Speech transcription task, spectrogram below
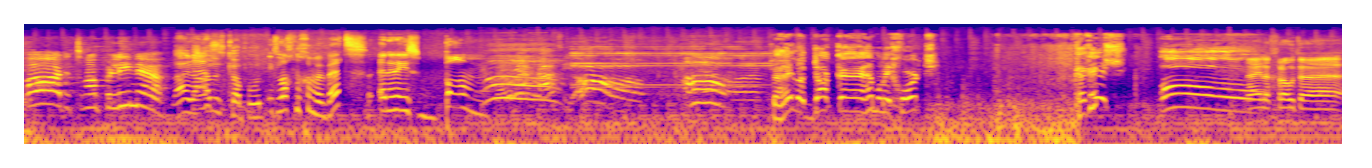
Oh, de trampoline. Bijna alles kapot. Ik lag nog in mijn bed en ineens bam. Zijn hele dak eh, helemaal in gort. Kijk eens. Oh. Hele grote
